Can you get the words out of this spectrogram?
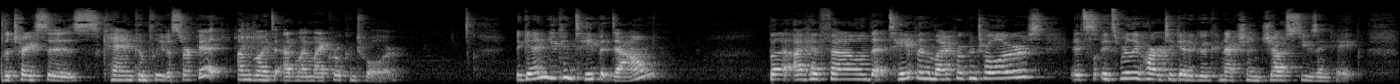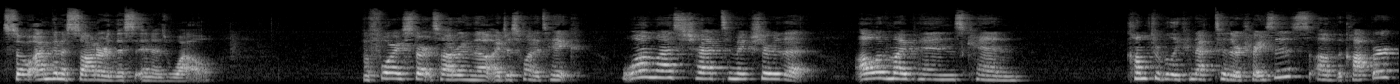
the traces can complete a circuit, I'm going to add my microcontroller. Again, you can tape it down, but I have found that tape in the microcontrollers, it's, it's really hard to get a good connection just using tape. So I'm going to solder this in as well. Before I start soldering though, I just want to take one last check to make sure that all of my pins can comfortably connect to their traces of the copper.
